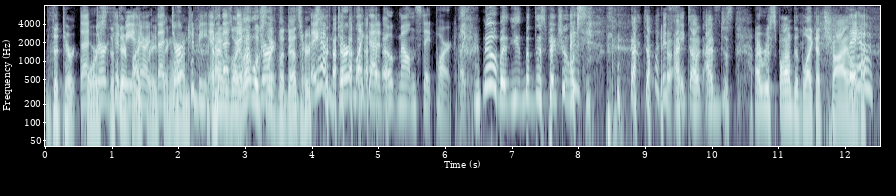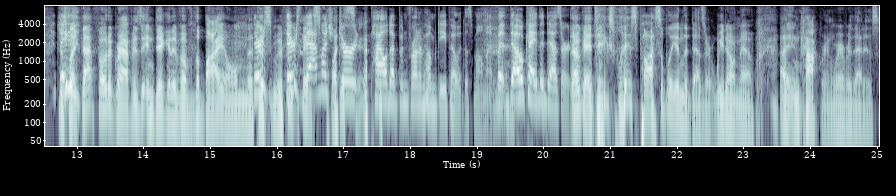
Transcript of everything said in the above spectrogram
the dirt That course dirt that they're bike racing That dirt on. could be in And I that- was like, that looks dirt- like the desert. They have dirt like that at Oak Mountain State Park. Like no, but you, but this picture I looks. see- I don't know. I, see. don't. I'm just. I responded like a child. Have- just like that photograph is indicative of the biome that there's this movie there's that much dirt in. piled up in front of Home Depot at this moment. But okay, the desert. Okay, it takes place possibly in the desert. We don't know. Uh, in Cochrane, wherever that is.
